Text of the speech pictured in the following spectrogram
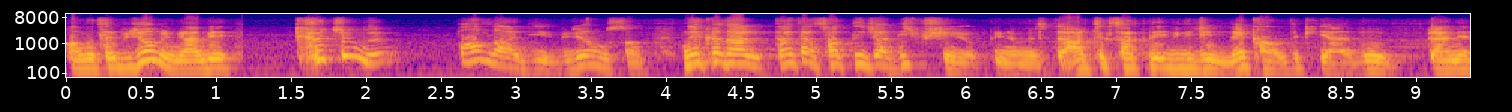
Anlatabiliyor muyum? Yani bir kötü mü? Vallahi değil biliyor musun? Ne kadar zaten saklayacağın hiçbir şey yok günümüzde. Artık saklayabileceğin ne kaldı ki yani bu yani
